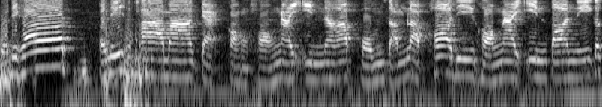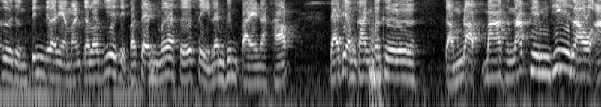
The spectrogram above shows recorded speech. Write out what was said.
สวัสดีครับ วันนี้จะพามาแกะกล่องของนายอินนะครับ ผมสำหรับข้อดีของนายอินตอนนี้ก็คือถึงสิ้นเดือนเนี่ยมันจะลด 20%เมื่อซื้อ 4 เล่มขึ้นไปนะครับ และที่สำคัญก็คือสำหรับบางสำนักพิมพ์ที่เราอ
